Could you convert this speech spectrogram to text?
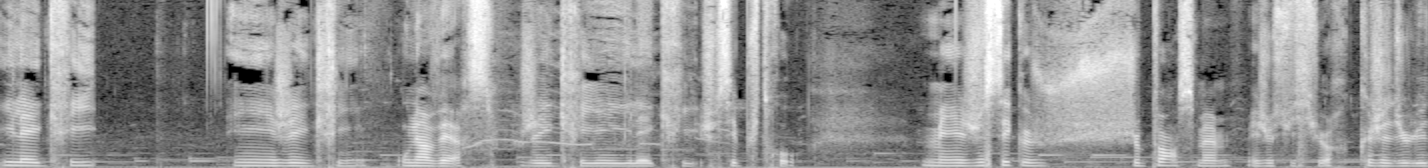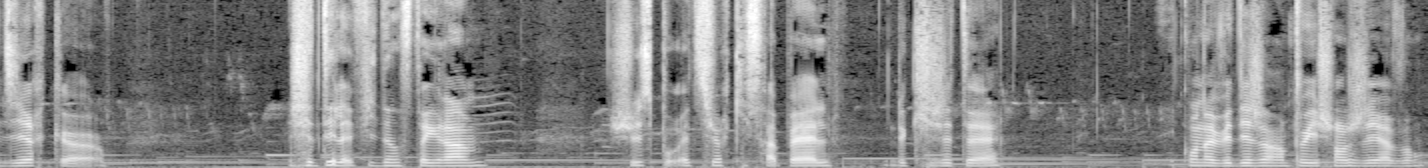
Il a écrit et j'ai écrit, ou l'inverse. J'ai écrit et il a écrit, je sais plus trop. Mais je sais que je pense même, et je suis sûre, que j'ai dû lui dire que j'étais la fille d'Instagram, juste pour être sûre qu'il se rappelle de qui j'étais, et qu'on avait déjà un peu échangé avant.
